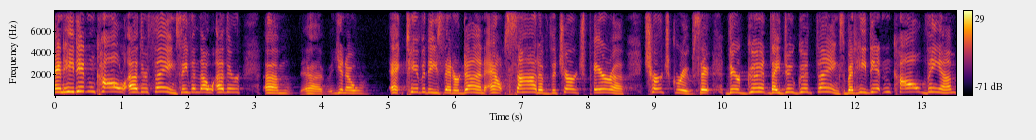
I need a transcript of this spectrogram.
And he didn't call other things, even though other, um, uh, you know, activities that are done outside of the church, para church groups. They're, they're good. They do good things, but he didn't call them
